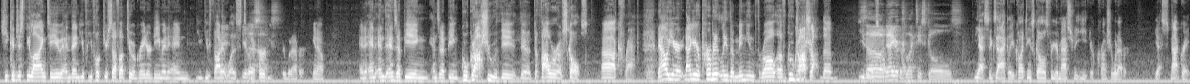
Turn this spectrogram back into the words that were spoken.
He could just be lying to you, and then you've, you've hooked yourself up to a greater demon, and you, you thought it was to hurt sucks. or whatever, you know and and, and ends up being ends up being Gugrashu, the the devourer of skulls. Ah, crap! Yeah. Now you're now you're permanently the minion thrall of Gugrasha, the So now you're Correct. collecting skulls. Yes, exactly. You're collecting skulls for your master to eat or crunch or whatever. Yes, not great,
